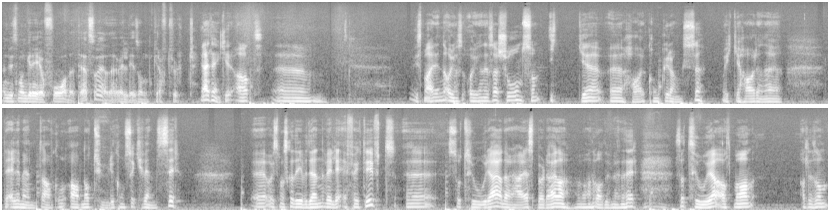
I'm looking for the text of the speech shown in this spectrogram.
Men hvis man greier å få det til, så er det veldig sånn kraftfullt. Jeg tenker at eh, hvis man er en organisasjon som ikke eh, har konkurranse, og ikke har denne, det elementet av, av naturlige konsekvenser eh, og Hvis man skal drive den veldig effektivt, eh, så tror jeg, og det er her jeg spør deg da, hva, hva du mener, så tror jeg at man at liksom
